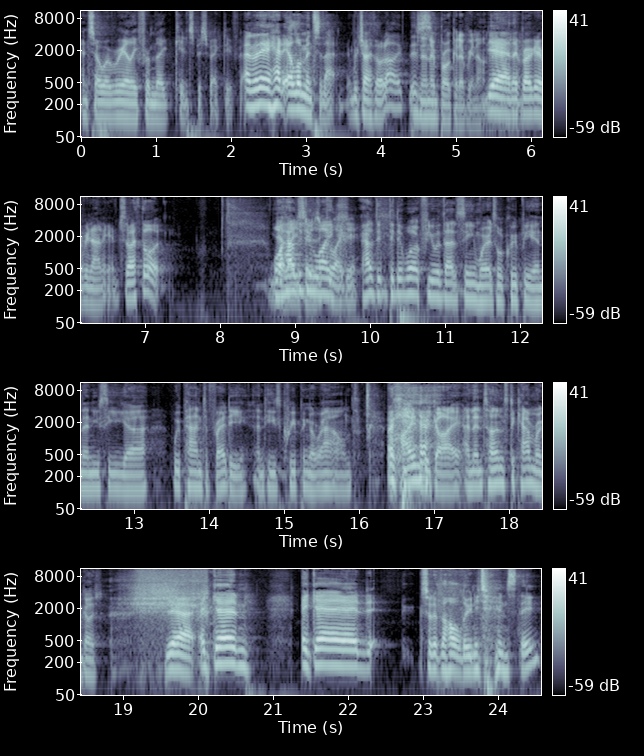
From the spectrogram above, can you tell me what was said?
And so we're really from the kid's perspective. And then they had elements of that, which I thought, oh, this And then they broke it every now and Yeah, then. they broke it every now and again. So I thought Well, yeah, how like did you it was a cool like? idea. how did did it work for you with that scene where it's all creepy and then you see uh, we pan to Freddy and he's creeping around behind the guy and then turns to camera and goes, Yeah, again, again, sort of the whole Looney Tunes thing,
